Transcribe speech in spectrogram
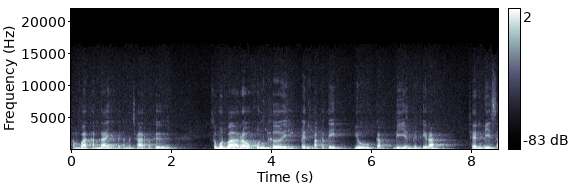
คำว่าทำได้อย่างเป็นธรรมชาติก็คือ สมมติว่าเราคุ้นเคยเป็นปกติอยู่กับ B อันเป็นที่รัก เช่น B3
